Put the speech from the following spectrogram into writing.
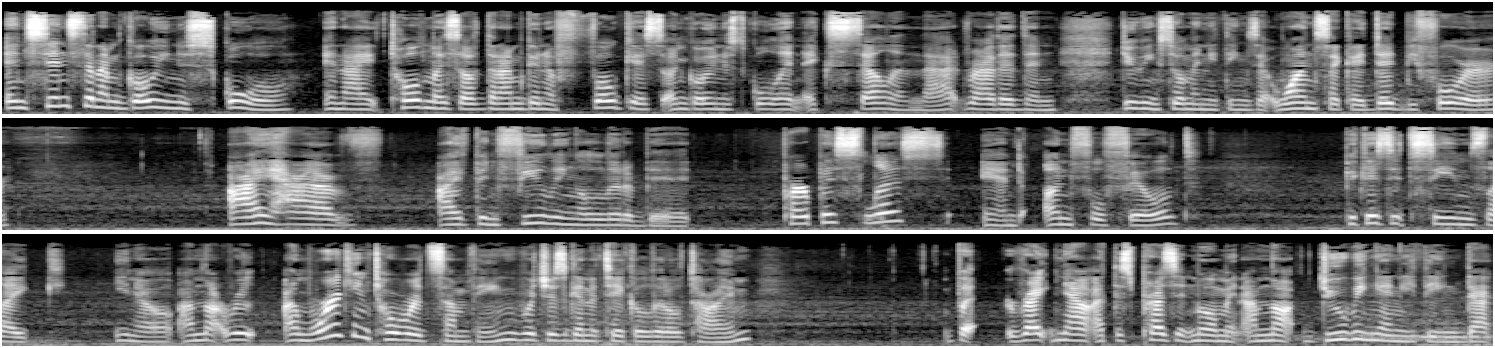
and since then I'm going to school and I told myself that I'm going to focus on going to school and excel in that rather than doing so many things at once like I did before. I have I've been feeling a little bit purposeless and unfulfilled because it seems like, you know, I'm not really I'm working towards something which is going to take a little time. But right now at this present moment, I'm not doing anything that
